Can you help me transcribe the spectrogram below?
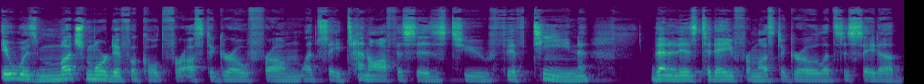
it was much more difficult for us to grow from, let's say, 10 offices to 15 than it is today from us to grow, let's just say, to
